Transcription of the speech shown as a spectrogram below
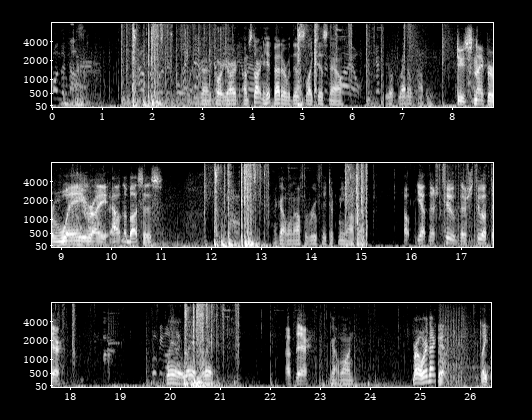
On the dust. Alpha's moving forward. The guy in the courtyard. I'm starting to hit better with this like this now. Right on top of me. Dude, sniper way right out in the buses. I got one off the roof they took me off of. Oh, yep, there's two. There's two up there. moving on Where, where, where? Up there. Got one. Bro, where'd that Good. Like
